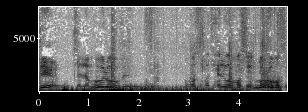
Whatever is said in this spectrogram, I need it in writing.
بير وتسلمه له. بمواصفات حلوة ومصر النور ومصر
